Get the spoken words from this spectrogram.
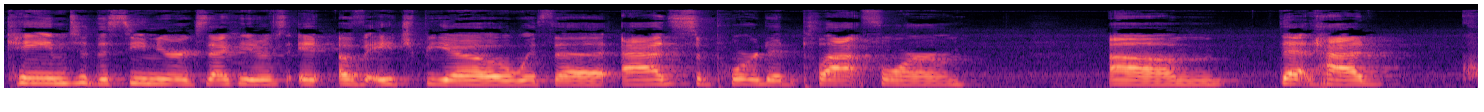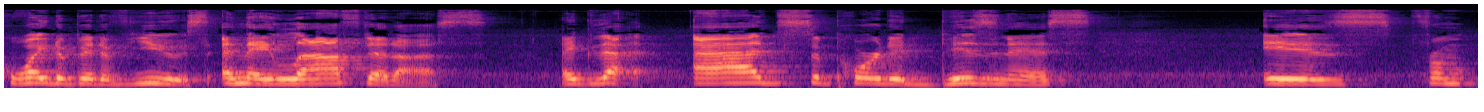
came to the senior executives of HBO with a ad supported platform um, that had quite a bit of use, and they laughed at us. Like that ad supported business is from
